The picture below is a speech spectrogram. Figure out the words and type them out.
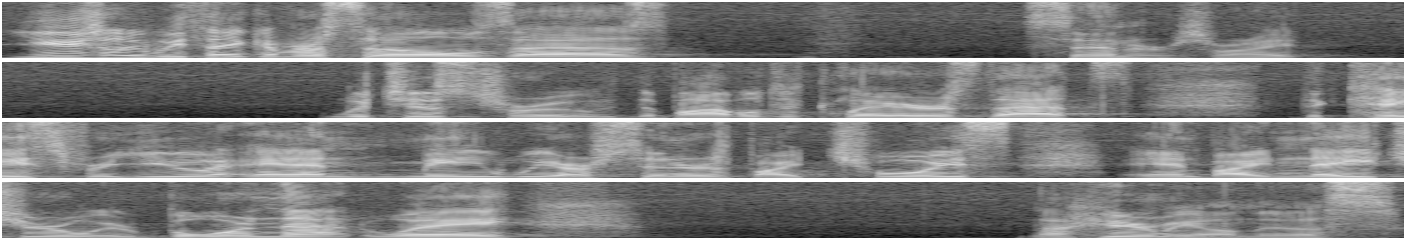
Usually we think of ourselves as sinners, right? Which is true. The Bible declares that's the case for you and me. We are sinners by choice and by nature. We were born that way. Now, hear me on this.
